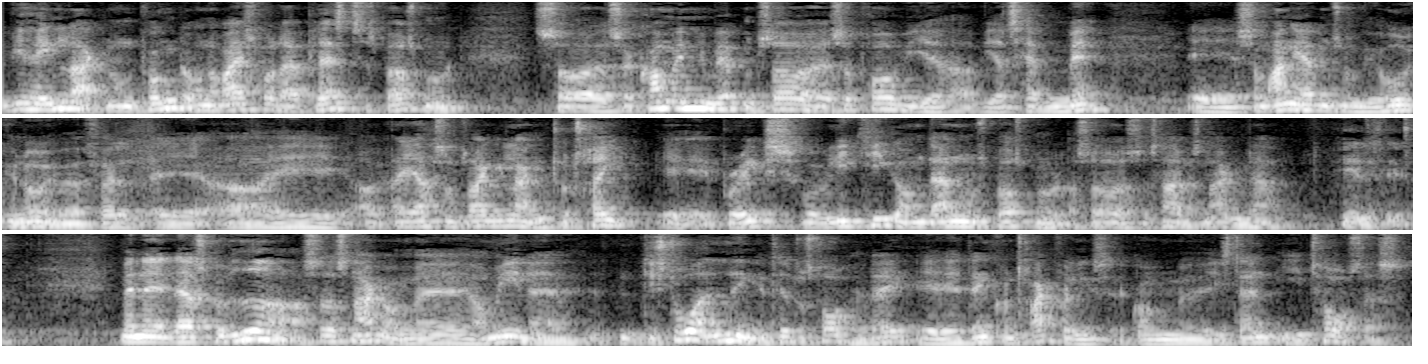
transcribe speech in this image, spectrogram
Vi har indlagt nogle punkter undervejs, hvor der er plads til spørgsmål. Så, så kom endelig med dem, så, så prøver vi at, vi at tage dem med. Øh, så mange af dem, som vi overhovedet kan nå i hvert fald. Øh, og, øh, og jeg har som sagt indlagt to-tre breaks, hvor vi lige kigger om der er nogle spørgsmål, og så, så tager vi snakken der. Helt sikkert. Men uh, lad os gå videre og så snakke om, uh, om en af de store anledninger til, at du står her i dag. Uh, den kontraktforlængelse, der kom uh, i stand i torsdags,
